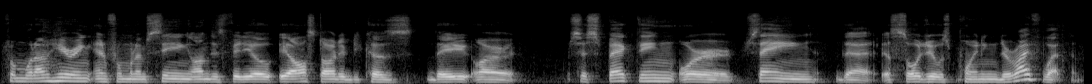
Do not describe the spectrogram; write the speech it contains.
From what I'm hearing and from what I'm seeing on this video, it all started because they are suspecting or saying that a soldier was pointing the rifle at them.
